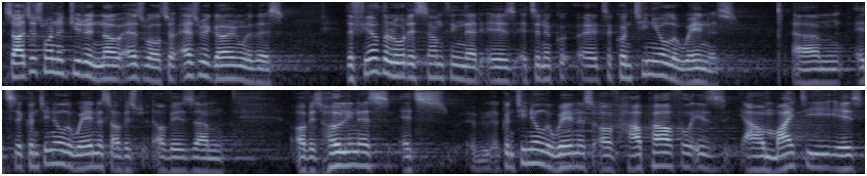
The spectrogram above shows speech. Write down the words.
so I just wanted you to know as well. So as we're going with this, the fear of the Lord is something that is, it's, an, it's a continual awareness. Um, it's a continual awareness of His, of his, um, of his holiness. It's a continual awareness of how powerful is, how mighty He is,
